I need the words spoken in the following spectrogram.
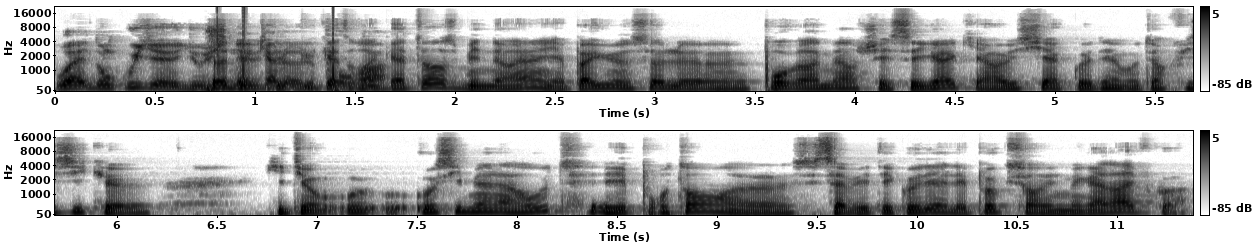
Ouais, donc oui, euh, Yuji Naka, le, depuis le programme. 94, mine de rien, il n'y a pas eu un seul euh, programmeur chez Sega qui a réussi à coder un moteur physique euh, qui tient au- aussi bien la route, et pourtant, euh, ça avait été codé à l'époque sur une Mega Drive, quoi.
